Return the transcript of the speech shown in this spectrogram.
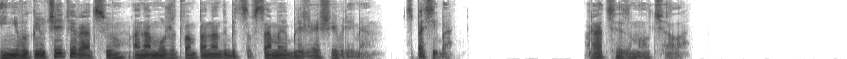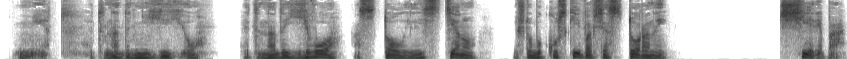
И не выключайте рацию, она может вам понадобиться в самое ближайшее время. Спасибо. Рация замолчала. Нет, это надо не ее. Это надо его, а стол или стену, и чтобы куски во все стороны. Черепа.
